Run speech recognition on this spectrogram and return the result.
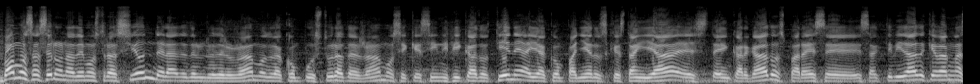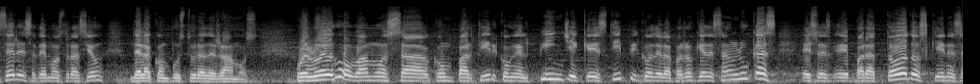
Vamos a hacer una demostración de, la, de, de los ramos, de la compostura de ramos y qué significado tiene. Hay compañeros que están ya este, encargados para ese, esa actividad que van a hacer, esa demostración de la compostura de ramos. Pues luego vamos a compartir con el pinji que es típico de la parroquia de San Lucas. Eso es eh, para todos quienes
